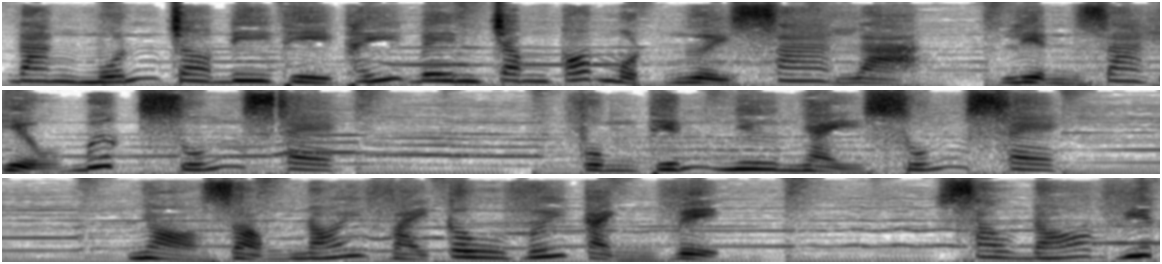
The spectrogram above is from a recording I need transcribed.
Đang muốn cho đi thì thấy bên trong có một người xa lạ, liền ra hiệu bước xuống xe. Phùng Thiến Như nhảy xuống xe. Nhỏ giọng nói vài câu với cảnh vệ. Sau đó viết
